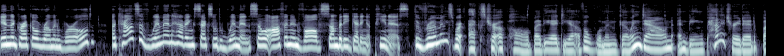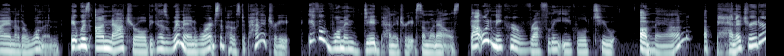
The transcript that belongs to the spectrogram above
in the Greco Roman world, accounts of women having sex with women so often involve somebody getting a penis. The Romans were extra appalled by the idea of a woman going down and being penetrated by another woman. It was unnatural because women weren't supposed to penetrate. If a woman did penetrate someone else, that would make her roughly equal to a man? A penetrator?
